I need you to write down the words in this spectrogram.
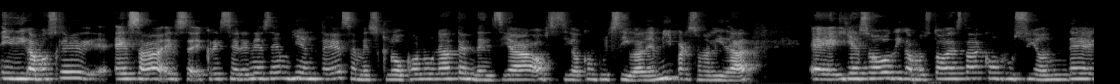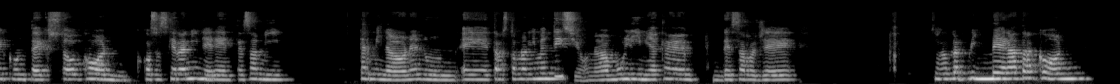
y digamos que esa, ese, crecer en ese ambiente se mezcló con una tendencia obsesiva compulsiva de mi personalidad. Eh, y eso, digamos, toda esta confusión del contexto con cosas que eran inherentes a mí, terminaron en un eh, trastorno alimenticio, una bulimia que desarrollé, solo que el primer atracón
